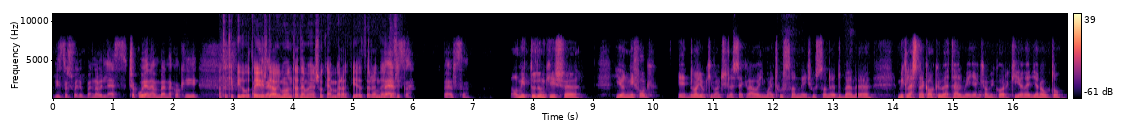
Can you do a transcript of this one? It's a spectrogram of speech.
biztos vagyok benne, hogy lesz, csak olyan embernek, aki... Hát aki pilóta akinek... is, de ahogy mondtad, nem olyan sok ember, aki ezzel rendelkezik. Persze, persze. Amit tudunk is jönni fog. Én nagyon kíváncsi leszek rá, hogy majd 24-25-ben mik lesznek a követelmények, amikor kijön egy ilyen autó.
